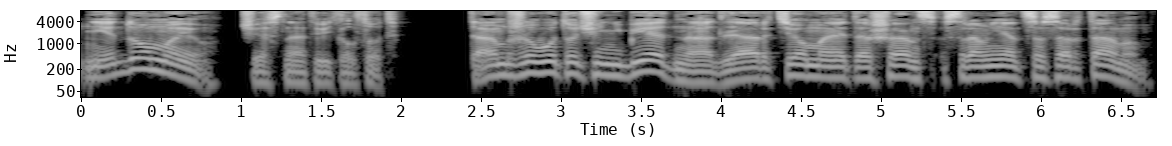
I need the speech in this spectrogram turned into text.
«Не думаю», – честно ответил тот. «Там живут очень бедно, а для Артема это шанс сравняться с Артамом.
